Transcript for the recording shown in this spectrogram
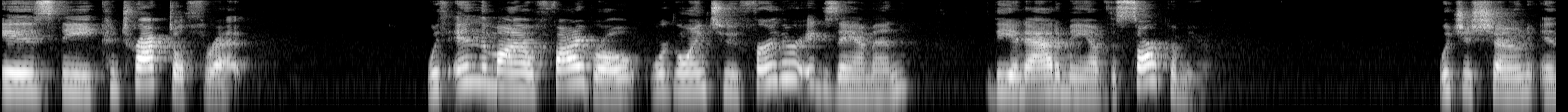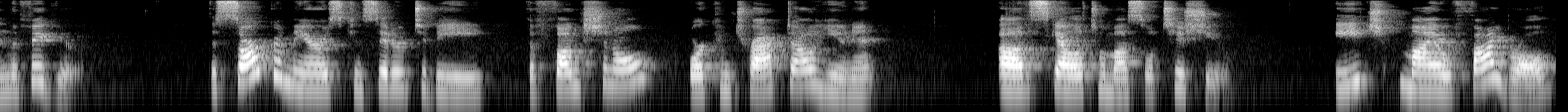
is the contractile thread. Within the myofibril, we're going to further examine the anatomy of the sarcomere, which is shown in the figure. The sarcomere is considered to be the functional or contractile unit of skeletal muscle tissue. Each myofibril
